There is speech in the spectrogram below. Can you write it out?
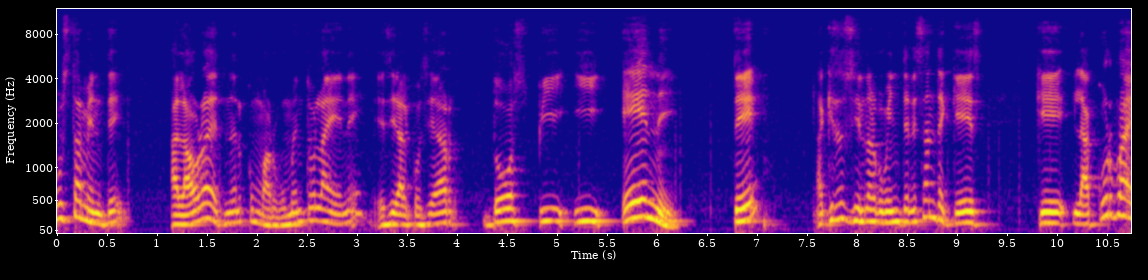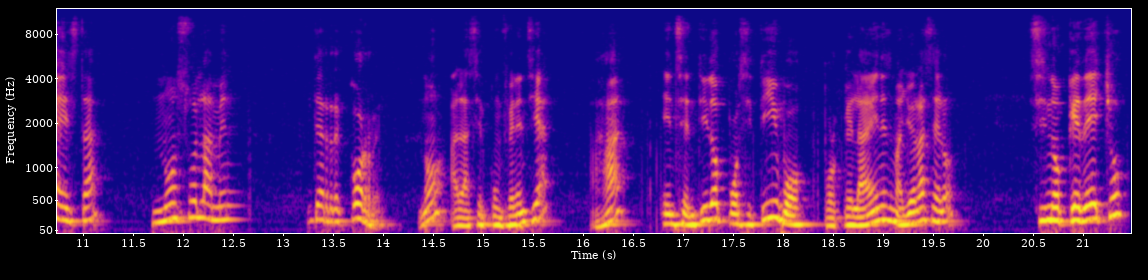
justamente a la hora de tener como argumento la n, es decir, al considerar 2pi y n t, aquí está sucediendo algo bien interesante, que es que la curva esta no solamente recorre, ¿no? A la circunferencia, ajá, en sentido positivo, porque la n es mayor a cero, sino que de hecho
